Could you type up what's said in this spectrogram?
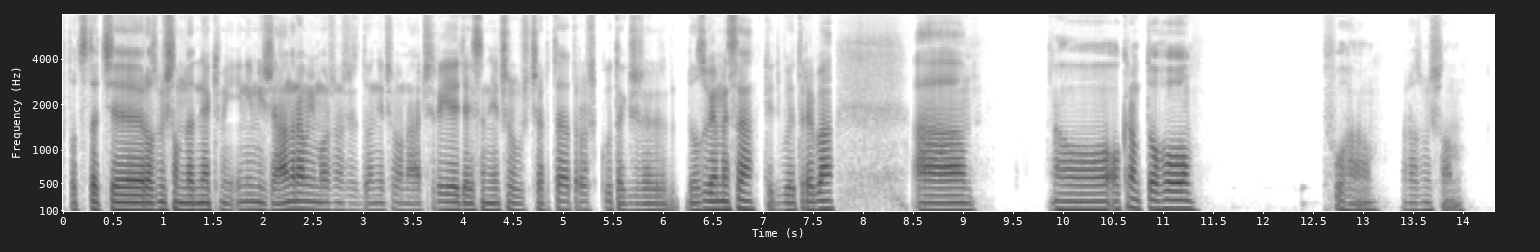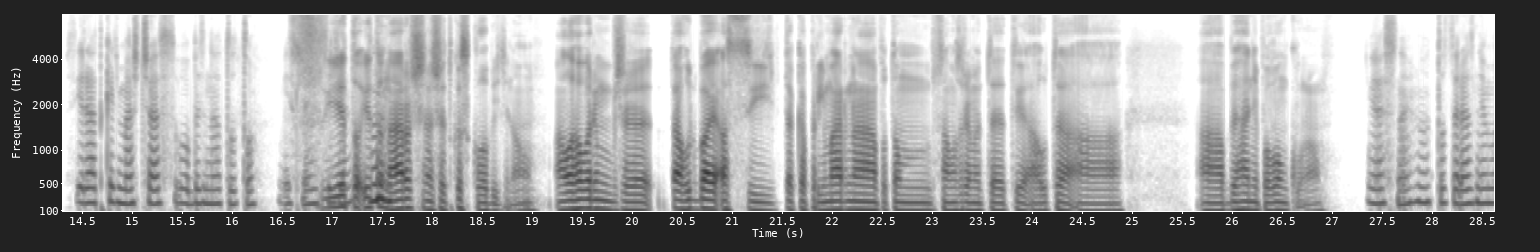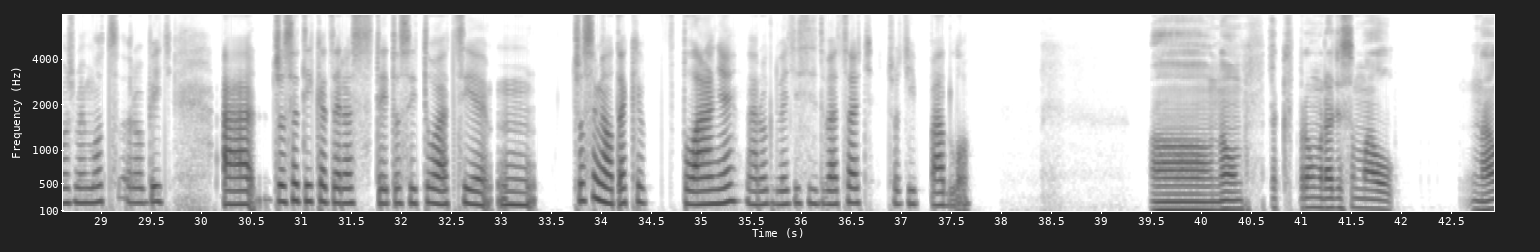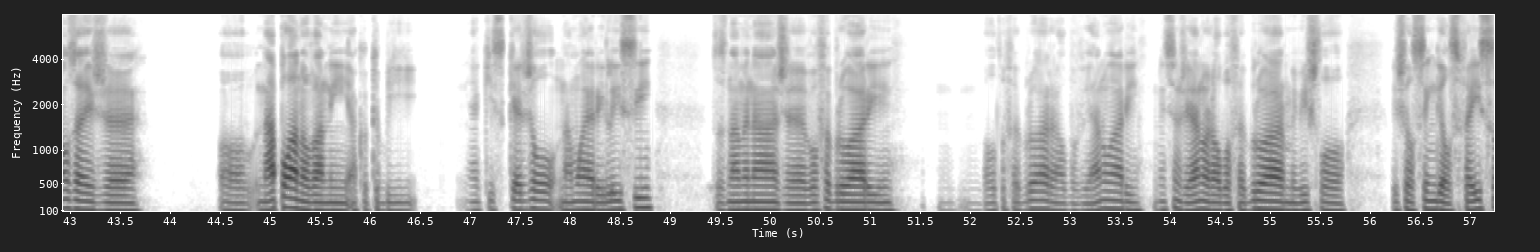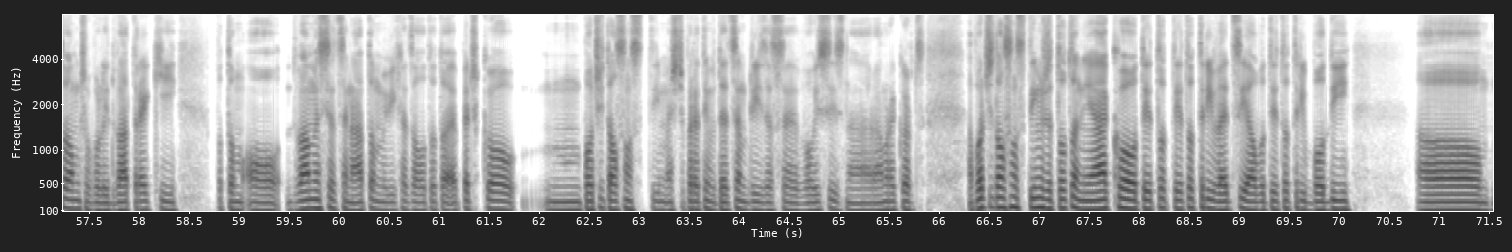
V podstate rozmýšľam nad nejakými inými žánrami, možno, že do niečoho načrieť, aj sa niečo už čertá trošku, takže dozvieme sa, keď bude treba. A o, okrem toho, fúha, rozmýšľam. Si rád, keď máš čas vôbec na toto? Myslím si, je, že... to, je to náročné všetko sklobiť, no. Ale hovorím, že tá hudba je asi taká primárna, a potom samozrejme tie auta a, a behanie po vonku, no. Jasné, no to teraz nemôžeme moc robiť. A čo sa týka teraz tejto situácie, mm, čo som mal také v pláne na rok 2020, čo ti padlo? Uh, no, tak v prvom rade som mal naozaj, že o, naplánovaný ako keby nejaký schedule na moje releasy. To znamená, že vo februári, bol to február alebo v januári, myslím, že január alebo február mi vyšlo, vyšiel single s Faceom, čo boli dva tracky. Potom o dva mesiace na to mi vychádzalo toto EPčko. Mm, počítal som s tým ešte predtým v decembri zase Voices na Ram Records a počítal som s tým, že toto nejako, tieto, tieto tri veci alebo tieto tri body uh,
